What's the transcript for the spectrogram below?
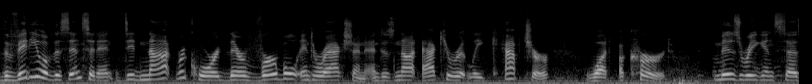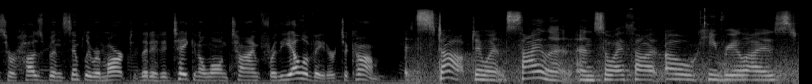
the video of this incident did not record their verbal interaction and does not accurately capture what occurred. Ms. Regen says her husband simply remarked that it had taken a long time for the elevator to come. It stopped and went silent, and so I thought, oh, he realized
